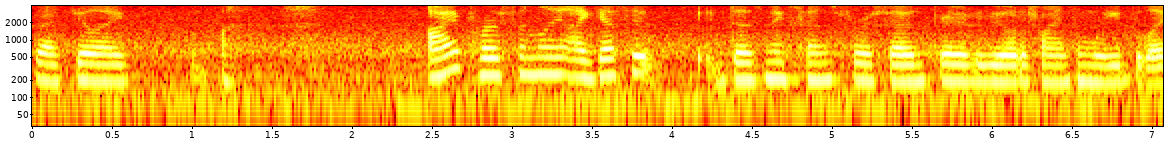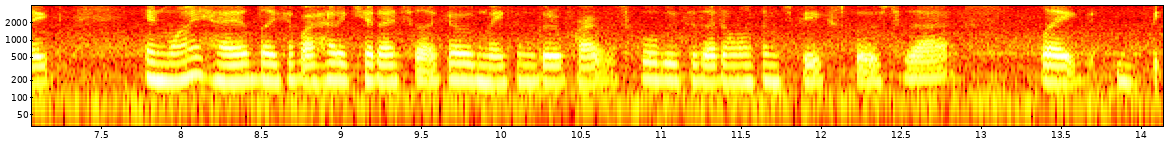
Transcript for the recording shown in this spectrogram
but I feel like I personally, I guess it, it does make sense for a seventh grader to be able to find some weed, but like in my head, like if I had a kid, I feel like I would make them go to private school because I don't want them to be exposed to that like b-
